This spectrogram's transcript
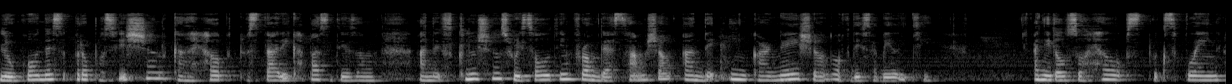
Lugones' proposition can help to study capacitism and exclusions resulting from the assumption and the incarnation of disability. And it also helps to explain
